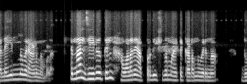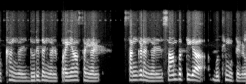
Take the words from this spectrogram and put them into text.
അലയുന്നവരാണ് നമ്മൾ എന്നാൽ ജീവിതത്തിൽ വളരെ അപ്രതീക്ഷിതമായിട്ട് കടന്നു വരുന്ന ദുഃഖങ്ങൾ ദുരിതങ്ങൾ പ്രയാസങ്ങൾ സങ്കടങ്ങൾ സാമ്പത്തിക ബുദ്ധിമുട്ടുകൾ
